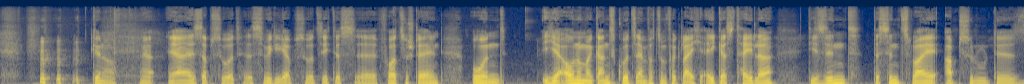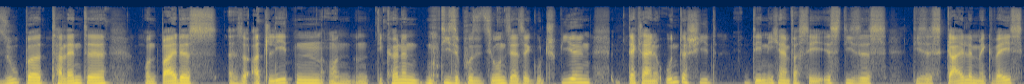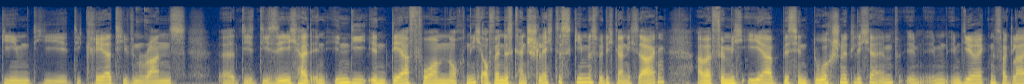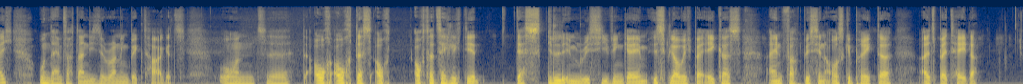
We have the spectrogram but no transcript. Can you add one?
genau, ja. Ja, ist absurd. Es ist wirklich absurd, sich das äh, vorzustellen. Und hier auch nochmal ganz kurz einfach zum Vergleich Akers Taylor. Die sind, das sind zwei absolute super Talente und beides, also Athleten und, und die können diese Position sehr, sehr gut spielen. Der kleine Unterschied, den ich einfach sehe, ist dieses, dieses geile McVay-Scheme, die, die kreativen Runs, äh, die, die sehe ich halt in Indie in der Form noch nicht, auch wenn das kein schlechtes Scheme ist, würde ich gar nicht sagen, aber für mich eher ein bisschen durchschnittlicher im, im, im, im direkten Vergleich und einfach dann diese Running Back Targets. Und äh, auch, auch das, auch, auch tatsächlich der, der Skill im Receiving Game ist, glaube ich, bei Akers einfach ein bisschen ausgeprägter als bei Taylor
